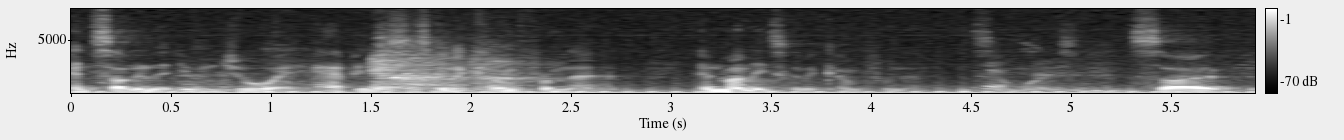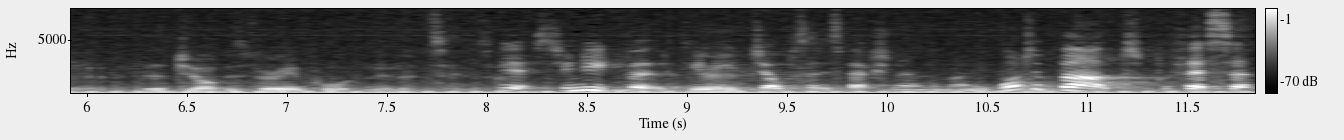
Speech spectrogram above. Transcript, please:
and something that you enjoy, happiness is going to come from that, and money's going to come from that in some ways. So the job is very important in that sense. Yes, you need both. You Yeah. need job satisfaction and the money. What about, Professor,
